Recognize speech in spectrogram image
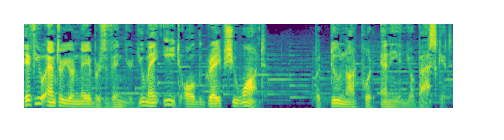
If you enter your neighbor's vineyard, you may eat all the grapes you want, but do not put any in your basket.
